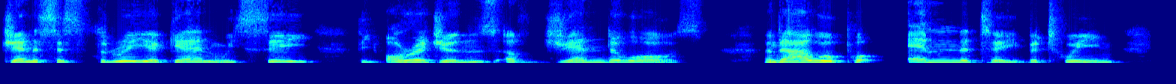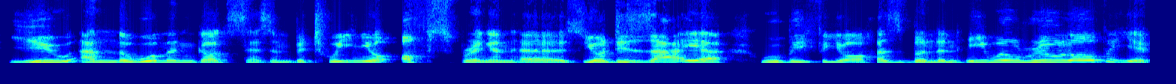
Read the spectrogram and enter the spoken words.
Genesis 3, again, we see the origins of gender wars. And I will put enmity between you and the woman, God says, and between your offspring and hers. Your desire will be for your husband, and he will rule over you.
